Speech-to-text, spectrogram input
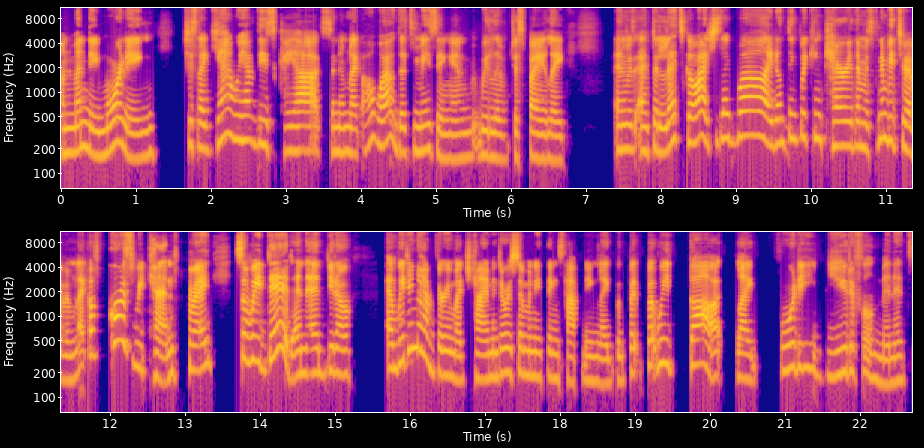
on Monday morning, she's like, yeah, we have these kayaks. And I'm like, oh, wow, that's amazing. And we live just by a lake. And it was, I said, let's go out. She's like, well, I don't think we can carry them. It's going to be two of them. Like, of course we can. Right. So we did. And, and, you know, and we didn't have very much time and there were so many things happening. Like, but, but, but we got like 40 beautiful minutes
